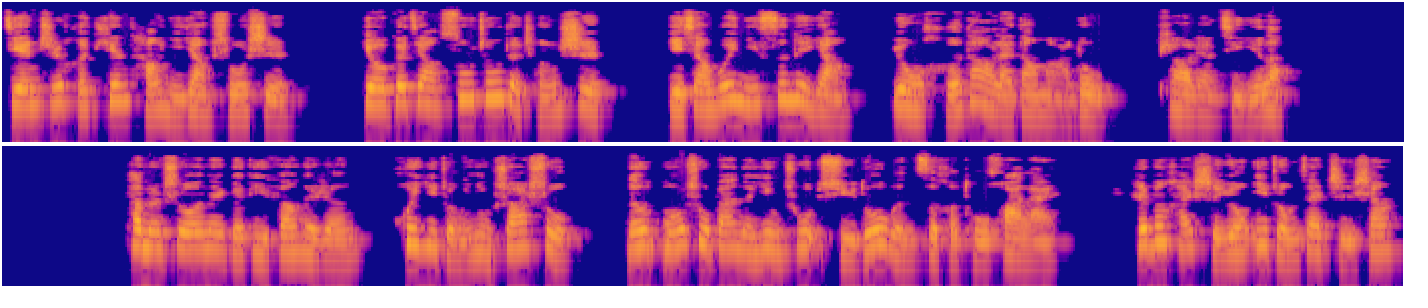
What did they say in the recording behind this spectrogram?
简直和天堂一样舒适。有个叫苏州的城市，也像威尼斯那样。用河道来当马路，漂亮极了。他们说那个地方的人会一种印刷术，能魔术般的印出许多文字和图画来。人们还使用一种在纸上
